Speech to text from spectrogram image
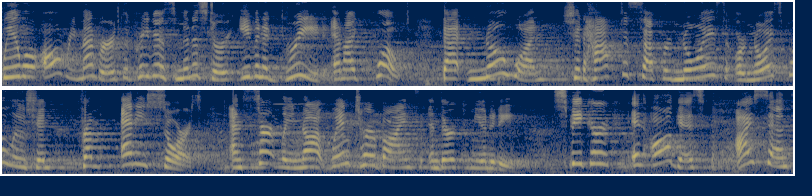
we will all remember the previous minister even agreed, and I quote, that no one should have to suffer noise or noise pollution from any source, and certainly not wind turbines in their community. Speaker, in August, I sent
